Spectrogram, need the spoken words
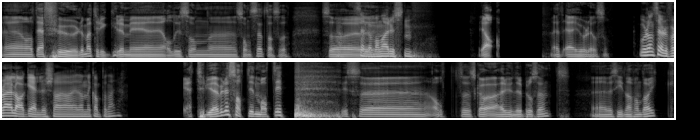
Eh, og at jeg føler meg tryggere med Alison eh, sånn sett, altså. Så, Selv om han er rusten. Ja. Jeg, jeg gjør det også. Hvordan ser du for deg laget ellers i denne kampen her? Jeg tror jeg ville satt inn Matip, hvis uh, alt skal, er 100 uh, ved siden av van Dijk.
